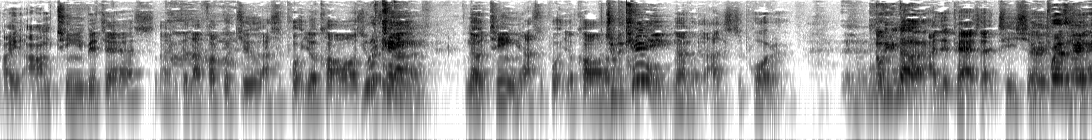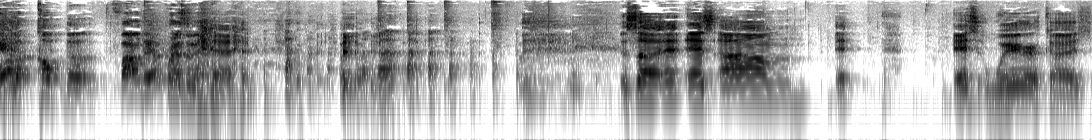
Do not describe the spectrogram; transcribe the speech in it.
Like I'm team bitch ass. Like, cause I fuck with you. I support your cause. You What the got? king. No team. I support your cause. But you the king. No, no, I just support her. No, you're not. I just passed that T-shirt. the president and the, co- the founder and president. so it, it's um it it's weird because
